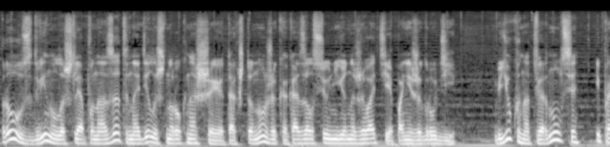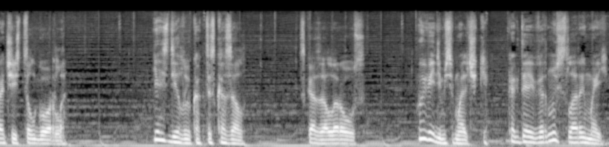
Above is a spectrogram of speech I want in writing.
Роуз сдвинула шляпу назад и надела шнурок на шею, так что ножик оказался у нее на животе, пониже груди. Бьюкон отвернулся и прочистил горло. «Я сделаю, как ты сказал», — сказала Роуз. «Увидимся, мальчики, когда я вернусь с Лары Мэй».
